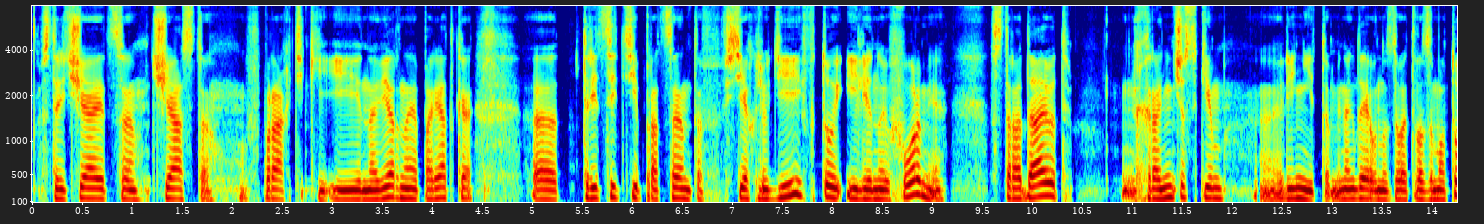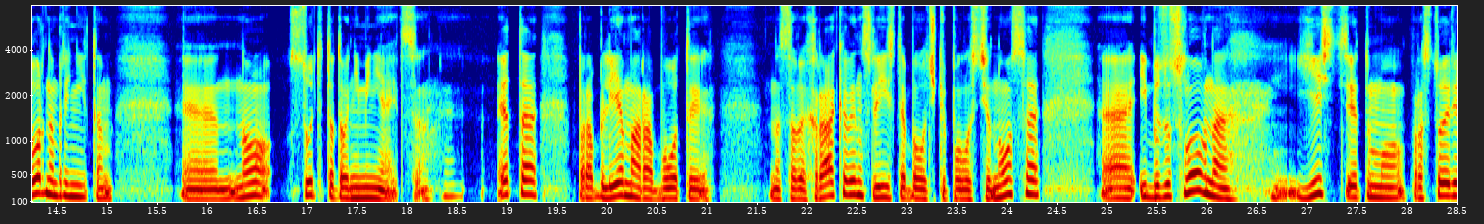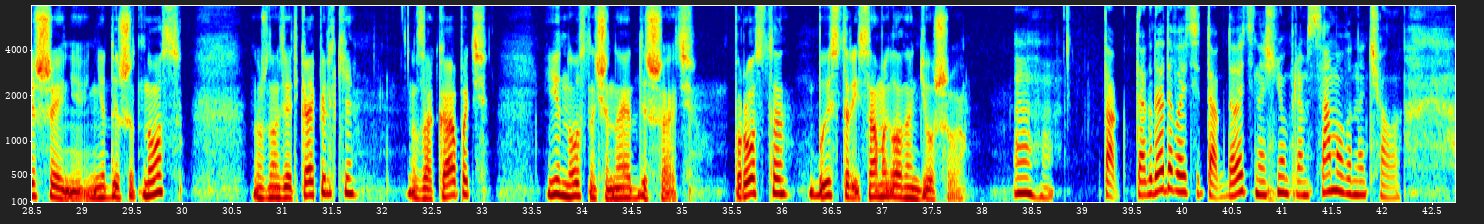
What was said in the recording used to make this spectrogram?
встречается часто в практике. И, наверное, порядка 30% э, всех людей в той или иной форме страдают хроническим э, ринитом. Иногда его называют вазомоторным ринитом, Э, но суть от этого не меняется. Это проблема работы носовых раковин, слизистой оболочки полости носа. Э, и, безусловно, есть этому простое решение. Не дышит нос, нужно взять капельки, закапать, и нос начинает дышать. Просто, быстро и, самое главное, дешево. Угу. Так, тогда давайте так, давайте начнем прямо с самого начала.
